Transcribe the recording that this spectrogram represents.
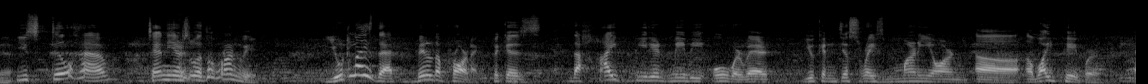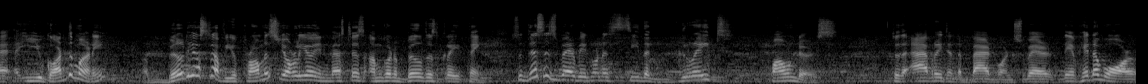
Yeah. You still have 10 years worth of runway. Utilize that, build a product, because the hype period may be over where you can just raise money on uh, a white paper. Uh, you got the money, build your stuff. You promised all your investors, I'm going to build this great thing. So this is where we're going to see the great founders to the average and the bad ones, where they've hit a wall,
